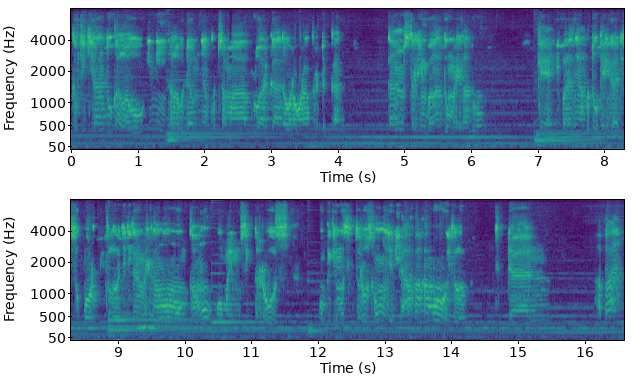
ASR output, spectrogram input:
kepikiran tuh kalau ini kalau udah menyangkut sama keluarga atau orang-orang terdekat kan sering banget tuh mereka tuh kayak ibaratnya aku tuh kayak gak disupport gitu loh. Jadi kan mereka ngomong kamu mau main musik terus mau bikin musik terus kamu mau jadi apa kamu? gitu loh. Dan apa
